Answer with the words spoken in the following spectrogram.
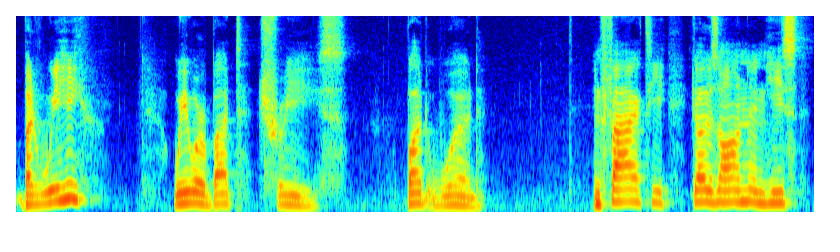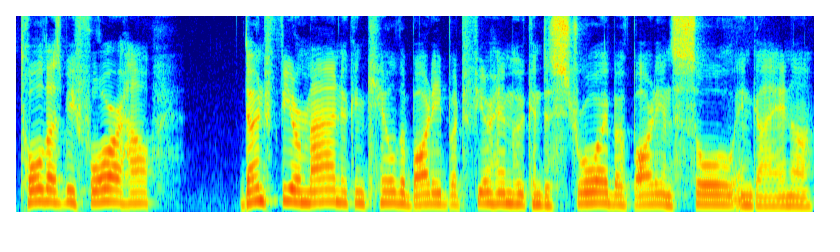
But we, we were but trees but wood. In fact, he goes on and he's told us before how don't fear man who can kill the body, but fear him who can destroy both body and soul in Gehenna,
